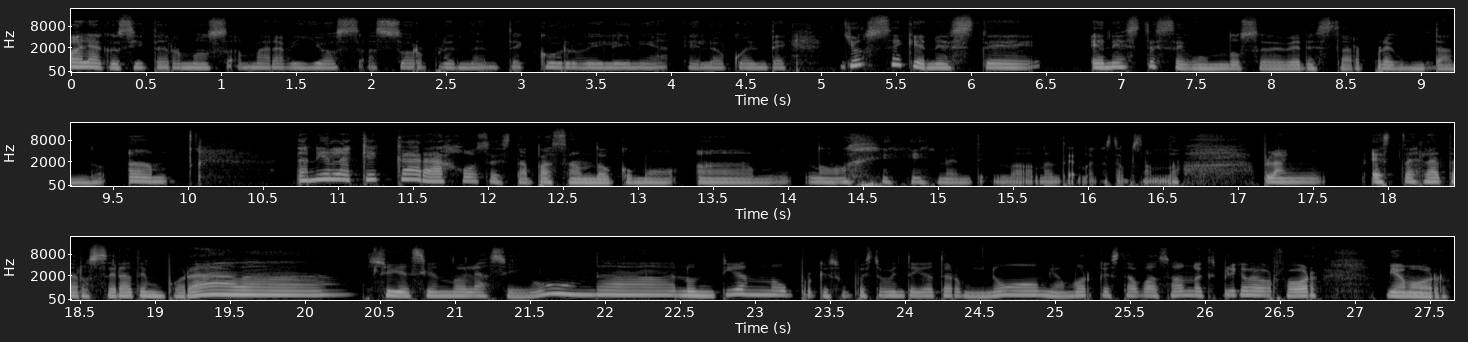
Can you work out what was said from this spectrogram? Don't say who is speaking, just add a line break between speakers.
Hola cosita hermosa, maravillosa, sorprendente, curvilínea, elocuente. Yo sé que en este, en este segundo se deben estar preguntando, Daniela, ¿qué carajos está pasando? Como, no, no entiendo, no entiendo qué está pasando. Plan, esta es la tercera temporada, sigue siendo la segunda, no entiendo porque supuestamente ya terminó, mi amor, ¿qué está pasando? Explícame por favor, mi amor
